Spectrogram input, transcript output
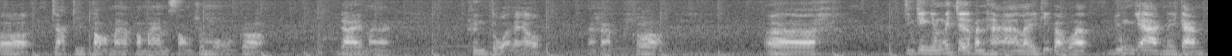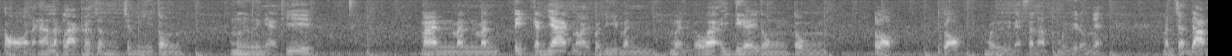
ก็จากที่ต่อมาประมาณ 2 ชั่วโมงก็ได้มาครึ่งตัวแล้วนะครับ ก็จริงๆ ยังไม่เจอปัญหาอะไรที่แบบว่ายุ่งยากในการต่อนะฮะหลักๆ ก็จะจะมีตรงมือเนี่ยที่มันมันมันติดกันยากหน่อยพอดีมันเหมือนกับว่าไอเดือยตรงตรงปลอกปลอกมือเนี่ยสนับมือตรงเนี้ย มันจะดัน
